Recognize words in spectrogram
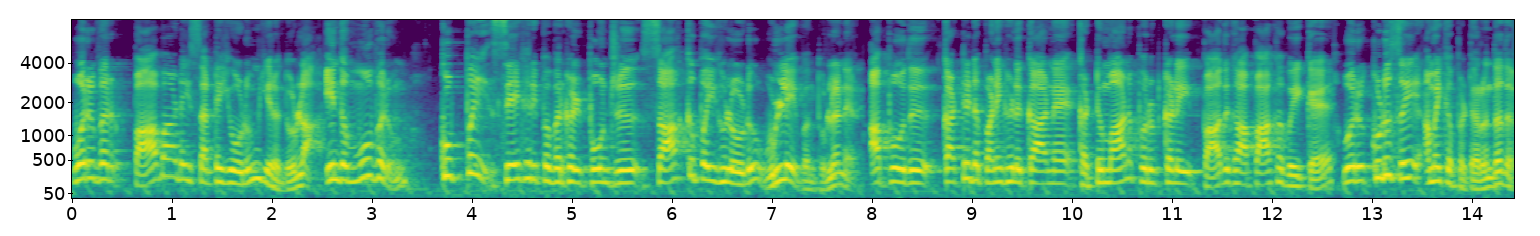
ஒருவர் பாவாடை சட்டையோடும் இருந்துள்ளார். இந்த மூவரும் குப்பை சேகரிப்பவர்கள் போன்று சாக்கு பைகளோடு உள்ளே வந்துள்ளனர். அப்போது கட்டிட பணிகளுக்கான கட்டுமான பொருட்களை பாதுகாப்பாக வைக்க ஒரு குடிசை அமைக்கப்பட்டிருந்தது.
